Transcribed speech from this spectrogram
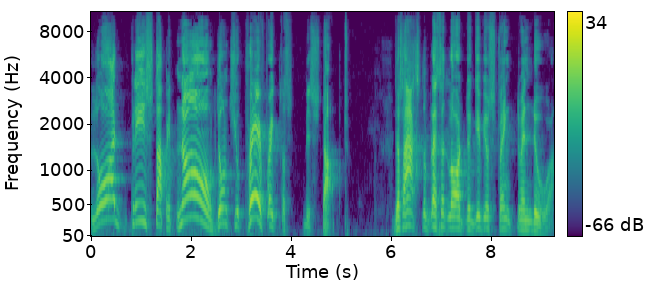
Lord, please stop it. No, don't you pray for it to be stopped. Just ask the blessed Lord to give you strength to endure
